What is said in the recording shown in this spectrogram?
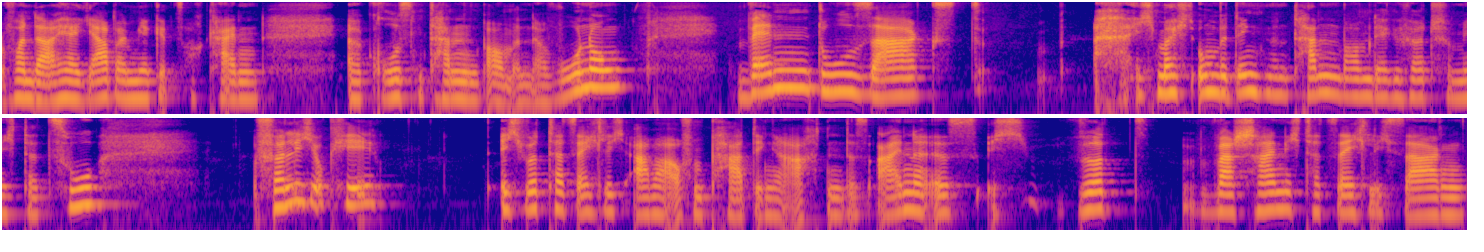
Von daher, ja, bei mir gibt es auch keinen äh, großen Tannenbaum in der Wohnung. Wenn du sagst, ich möchte unbedingt einen Tannenbaum, der gehört für mich dazu, völlig okay. Ich würde tatsächlich aber auf ein paar Dinge achten. Das eine ist, ich würde wahrscheinlich tatsächlich sagen,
